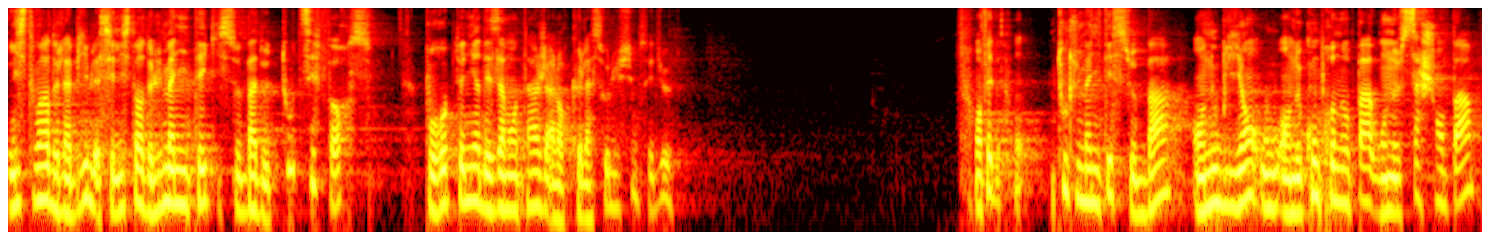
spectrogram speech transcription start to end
L'histoire de la Bible, c'est l'histoire de l'humanité qui se bat de toutes ses forces pour obtenir des avantages alors que la solution, c'est Dieu. En fait, toute l'humanité se bat en oubliant ou en ne comprenant pas ou en ne sachant pas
